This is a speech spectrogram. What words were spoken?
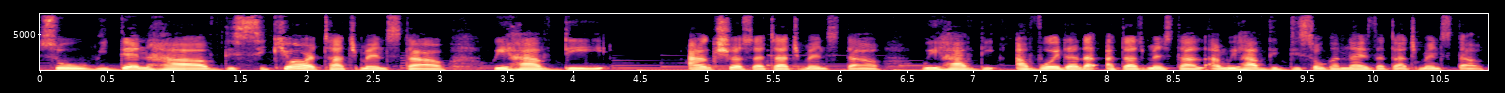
So we then have the secure attachment style, we have the anxious attachment style, we have the avoidant attachment style, and we have the disorganized attachment style.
